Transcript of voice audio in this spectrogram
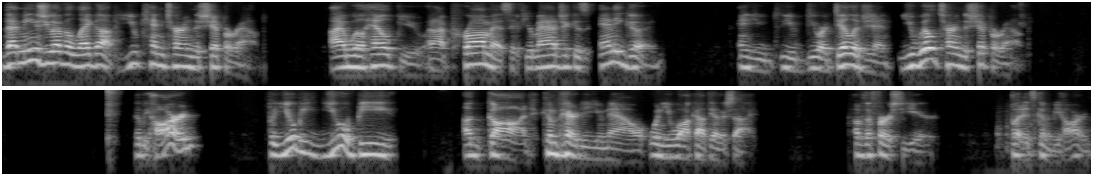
that means you have a leg up. You can turn the ship around. I will help you, and I promise. If your magic is any good, and you you you are diligent, you will turn the ship around. It'll be hard, but you'll be you will be a god compared to you now when you walk out the other side of the first year. But it's going to be hard.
